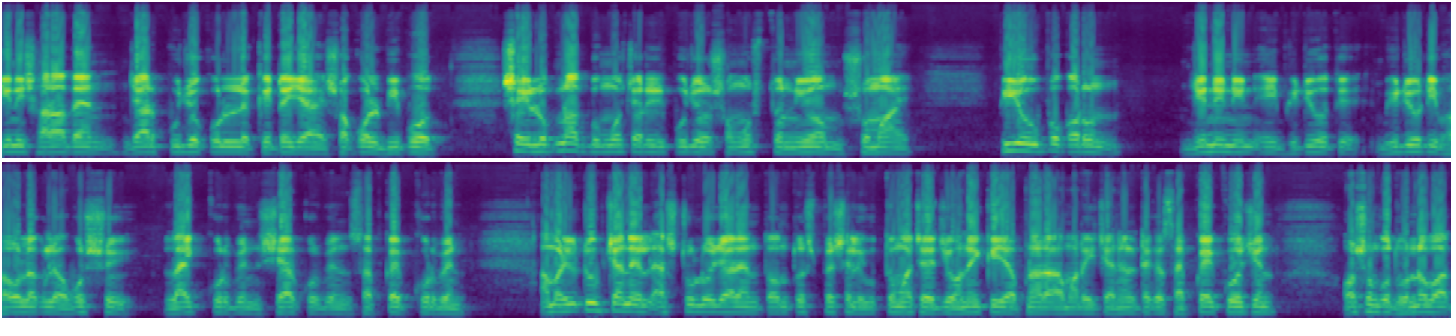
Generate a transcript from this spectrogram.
যিনি সাড়া দেন, যার পুজো করলে কেটে যায় সকল বিপদ, সেই লোকনাথ ব্রহ্মচারীর পুজোর সমস্ত নিয়ম, সময়, প্রিয় উপকরণ জেনে নিন এই ভিডিওতে। ভিডিওটি ভালো লাগলে অবশ্যই লাইক করবেন, শেয়ার করবেন, সাবস্ক্রাইব করবেন। আমার YouTube channel astrologer and tantra specially Uttam Acharya, অনেকেই আপনারা আমার এই চ্যানেলটাকে সাবস্ক্রাইব করেছেন। অসংখ্য ধন্যবাদ।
